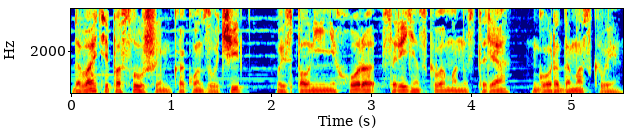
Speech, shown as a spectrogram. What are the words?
Давайте послушаем, как он звучит в исполнении хора Сретенского монастыря города Москвы.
